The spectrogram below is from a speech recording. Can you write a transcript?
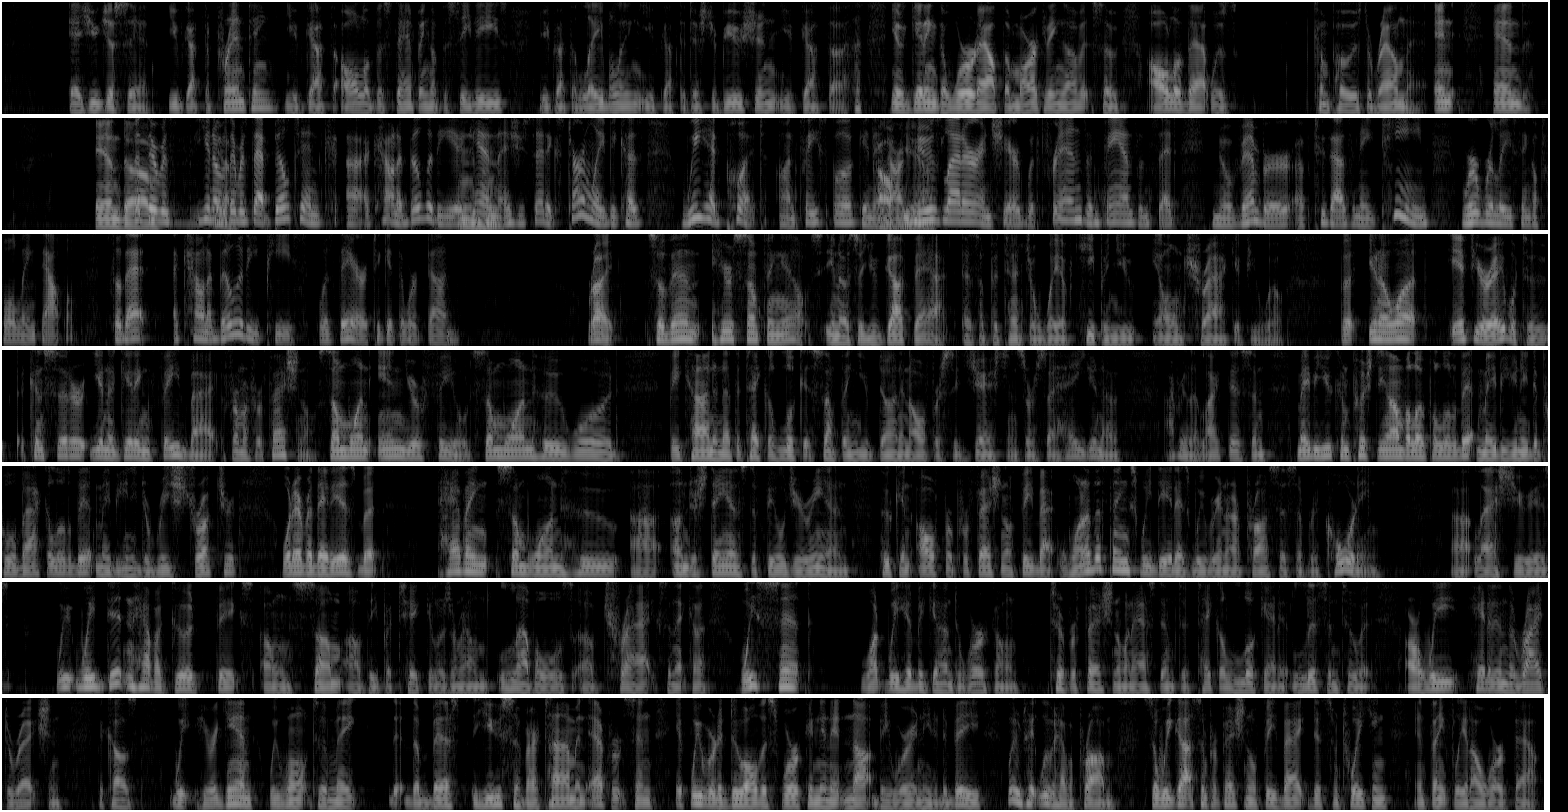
As you just said, you've got the printing, you've got the, all of the stamping of the CDs, you've got the labeling, you've got the distribution, you've got the, you know, getting the word out, the marketing of it. So all of that was composed around that, and and and But um, there was, you know, yeah. there was that built-in uh, accountability again, Mm-hmm. as you said, externally, because we had put on Facebook and in Oh, our yeah. newsletter and shared with friends and fans and said, November of 2018, we're releasing a full-length album. So that accountability piece was there to get the work done. Right. So then here's something else. You know, so you've got that as a potential way of keeping you on track, if you will. But you know what? If you're able to, consider, you know, getting feedback from a professional, someone in your field, someone who would be kind enough to take a look at something you've done and offer suggestions or say, hey, you know, I really like this. And maybe you can push the envelope a little bit. Maybe you need to pull back a little bit. Maybe you need to restructure, whatever that is. But having someone who uh, understands the field you're in, who can offer professional feedback. One of the things we did as we were in our process of recording uh, last year is we, we didn't have a good fix on some of the particulars around levels of tracks and that kind of. We sent what we had begun to work on to a professional and asked them to take a look at it, listen to it. Are we headed in the right direction? Because we here again, we want to make the, best use of our time and efforts. And if we were to do all this work and then it not be where it needed to be, we would we would have a problem. So we got some professional feedback, did some tweaking, and thankfully it all worked out.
